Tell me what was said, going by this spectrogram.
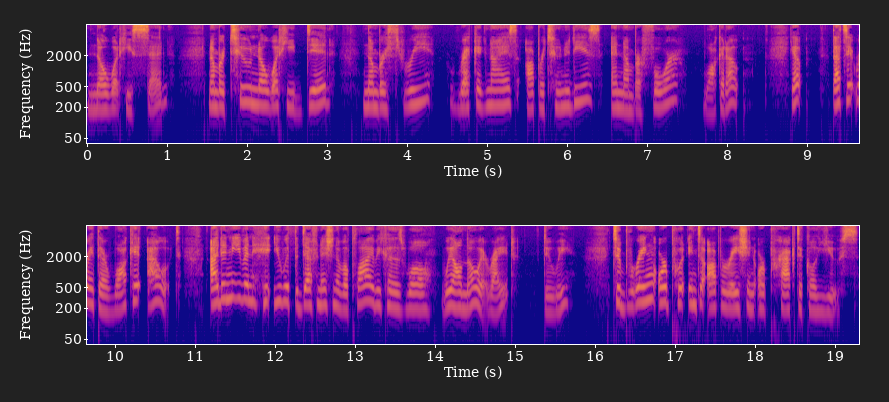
know what he said. Number two, know what he did. Number three, recognize opportunities. And number four, walk it out. Yep, that's it right there. Walk it out. I didn't even hit you with the definition of apply because, well, we all know it, right? Do we? To bring or put into operation or practical use.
